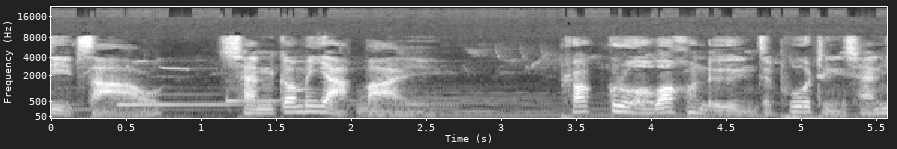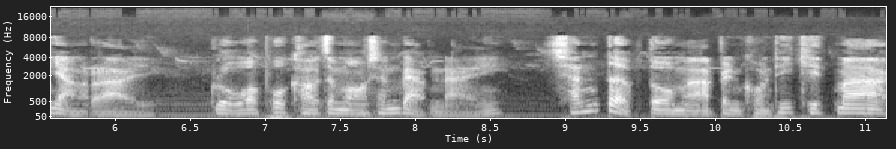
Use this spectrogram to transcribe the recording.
จีบสาว ฉันก็ไม่อยากไป เพราะกลัวว่าคนอื่นจะพูดถึงฉันอย่างไร กลัวว่าพวกเขาจะมองฉันแบบไหน ฉันเติบโตมาเป็นคนที่คิดมาก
